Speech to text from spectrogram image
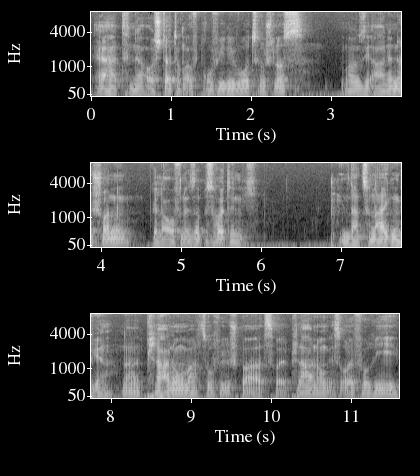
Er hat eine Ausstattung auf Profiniveau zum Schluss, aber Sie ahnen es schon, gelaufen ist er bis heute nicht. Dazu neigen wir. Ne? Planung macht so viel Spaß, weil Planung ist Euphorie.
